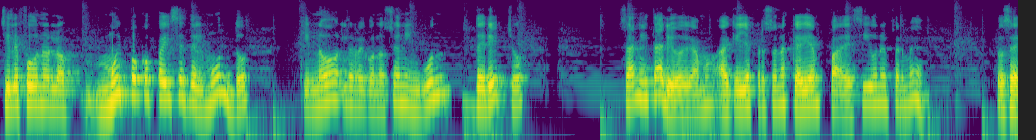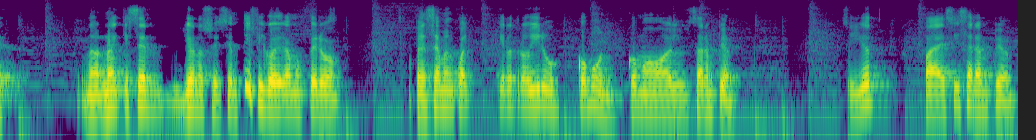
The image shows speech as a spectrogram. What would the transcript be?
Chile fue uno de los muy pocos países del mundo que no le reconoció ningún derecho sanitario, digamos, a aquellas personas que habían padecido una enfermedad. Entonces, no, no hay que ser, yo no soy científico, digamos, pero pensemos en cualquier otro virus común, como el sarampión. Si yo padecí sarampión,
